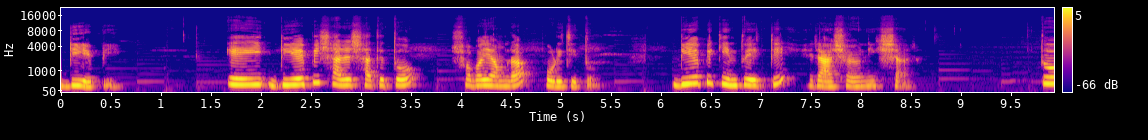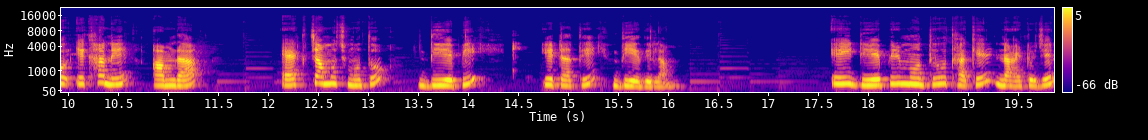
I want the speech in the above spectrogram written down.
ডিএপি। এই ডিএপি সারের সাথে তো সবাই আমরা পরিচিত। ডিএপি কিন্তু একটি রাসায়নিক সার। তো এখানে আমরা এক চামচ মতো ডিএপি এটাতে দিয়ে দিলাম। এই ডিএপির মধ্যেও থাকে নাইট্রোজেন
